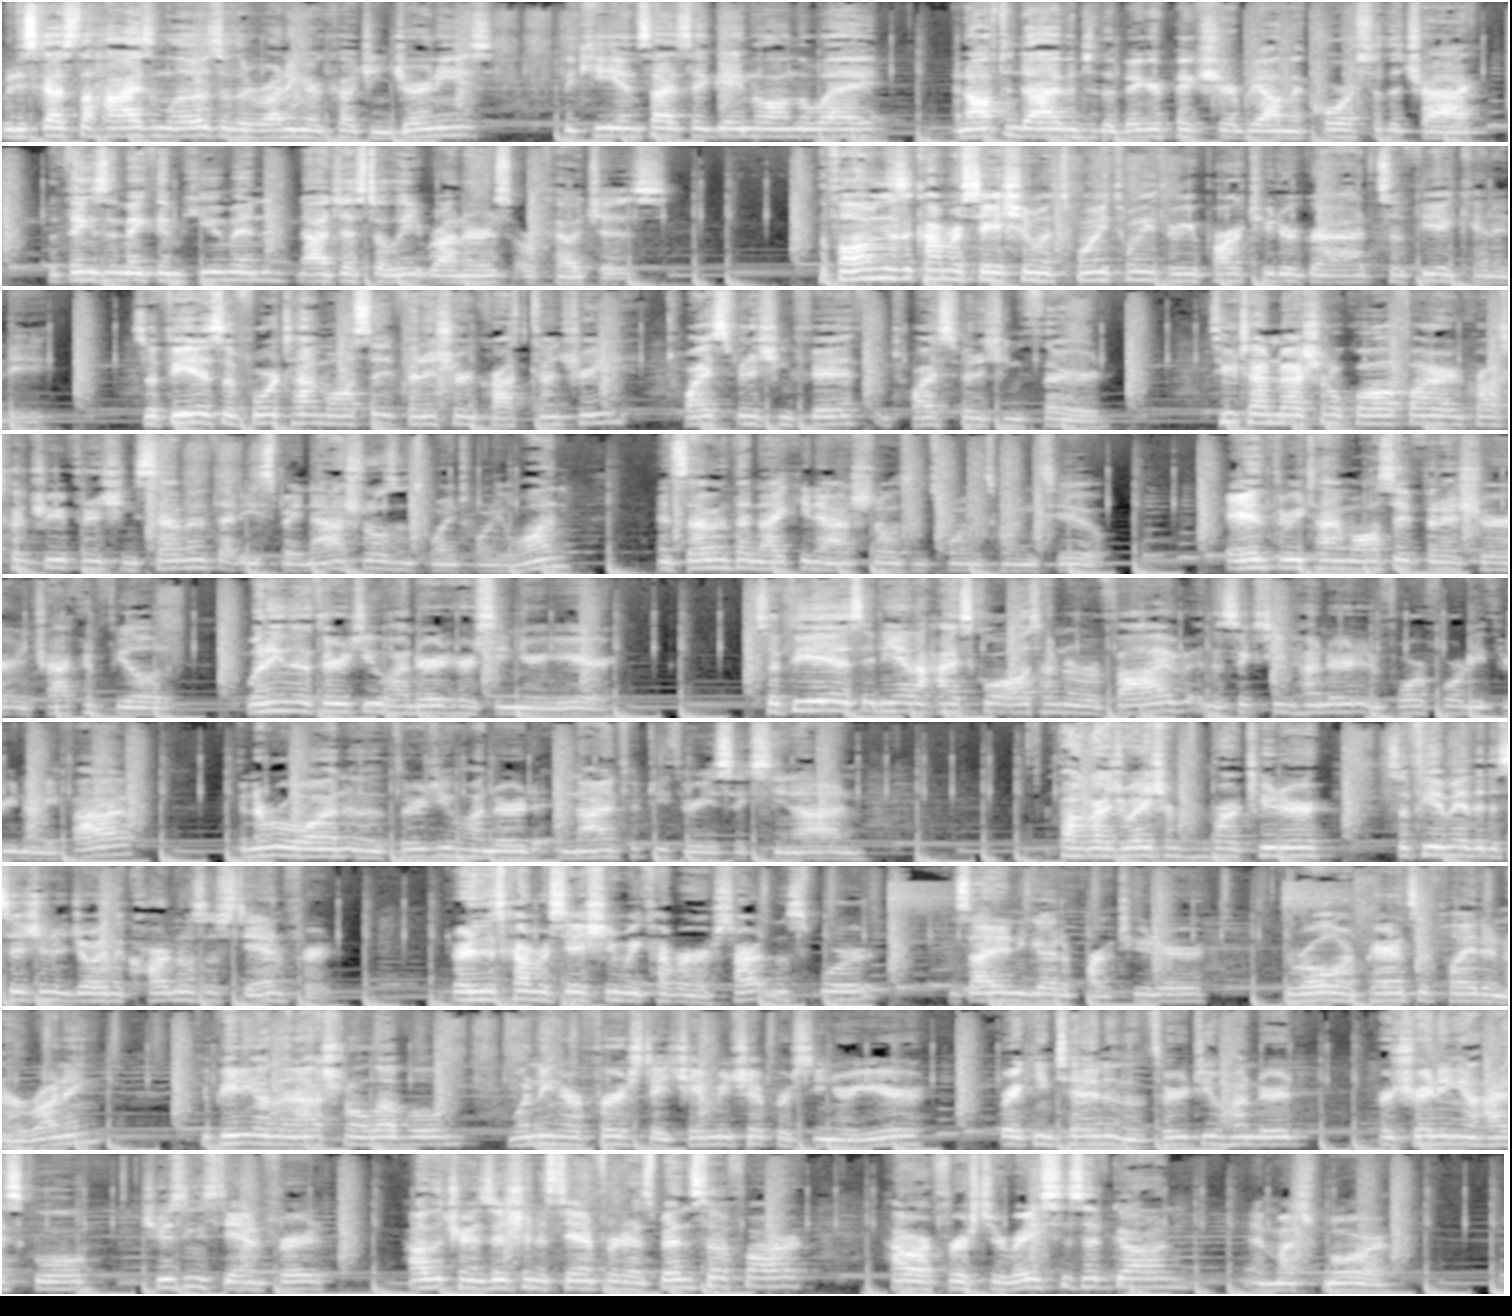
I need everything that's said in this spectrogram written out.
We discuss the highs and lows of their running or coaching journeys, the key insights they've gained along the way, and often dive into the bigger picture beyond the course of the track, the things that make them human, not just elite runners or coaches. The following is a conversation with 2023 Park Tudor grad Sophia Kennedy. Sophia is a four time All State finisher in cross country twice finishing fifth and twice finishing third. Two time national qualifier in cross country, finishing seventh at Eastbay Nationals in 2021 and seventh at Nike Nationals in 2022. And three time All State finisher in track and field, winning the 3200 her senior year. Sophia is Indiana High School all time number five in the 1600 and 443.95, and number one in the 3200 and 953.69. Upon graduation from Park Tudor, Sophia made the decision to join the Cardinals of Stanford. During this conversation, we cover her start in the sport, deciding to go to Park Tudor, the role her parents have played in her running, competing on the national level, winning her first state championship her senior year, breaking 10 in the 3200, her training in high school, choosing Stanford, how the transition to Stanford has been so far, how her first two races have gone, and much more.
